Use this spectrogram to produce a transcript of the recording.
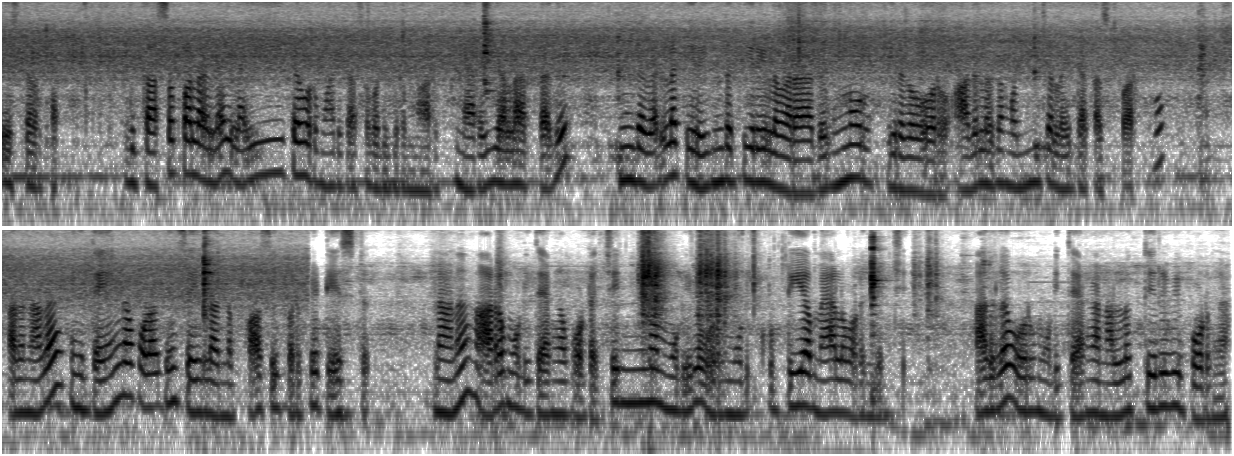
டேஸ்ட்டாக இருக்கும். இது கசப்பெல்லாம் இல்லை லைட்டாக ஒரு மாதிரி கசப்படிக்கிற மாதிரி இருக்கும். நிறையெல்லாம் இருக்காது. இந்த வெள்ளைக்கீரை இந்த கீரையில் வராது. இன்னொரு கீரை வரும். அதில் தான் கொஞ்சம் லைட்டாக கசப்பாக இருக்கும். அதனால் நீங்கள் தேங்காய் போடாதையும் செய்யலாம் அந்த பாசிப்பருப்பே டேஸ்ட்டு நான் அரை மூடி தேங்காய் போட்டேன். சின்ன மூடியில் ஒரு மூடி. குட்டியாக மேலே உடஞ்சிருச்சு. அதில் ஒரு மூடி தேங்காய் நல்லா திருவி போடுங்க.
